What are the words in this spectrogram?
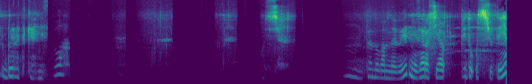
зробили таке гніздо. Ось. М, Певно, вам не видно. Зараз я піду ось сюди.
